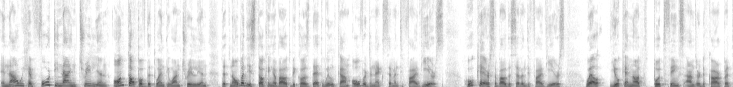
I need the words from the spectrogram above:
and now we have 49 trillion on top of the 21 trillion that nobody is talking about because that will come over the next 75 years. Who cares about the 75 years? Well, you cannot put things under the carpet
